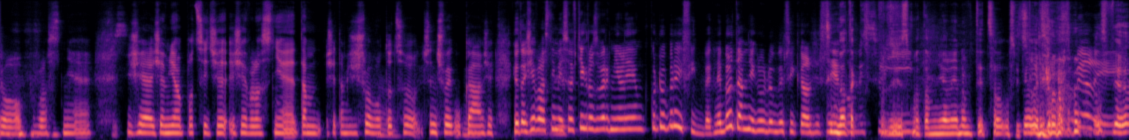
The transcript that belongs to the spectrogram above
job, vlastně, že, že měl pocit, že, že vlastně tam, že tam šlo o to, co ten člověk ukáže. Jo, takže vlastně my jsme v těch rozhovorech měli jako dobrý feedback. Nebyl tam někdo, kdo by říkal, že si no jako tak, myslí... protože jsme tam měli jenom ty, co uspěli. Ty, co uspěli. uspěli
